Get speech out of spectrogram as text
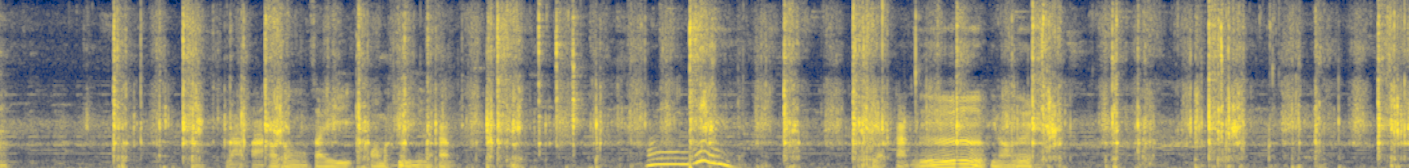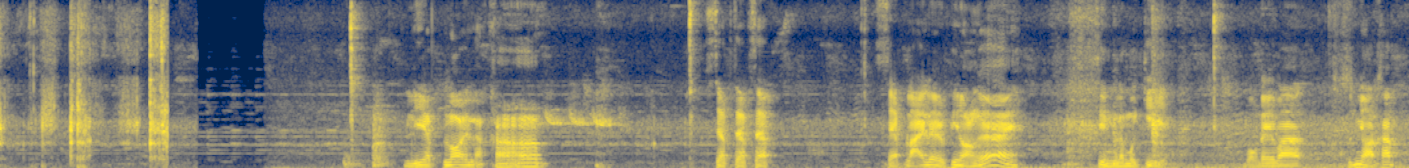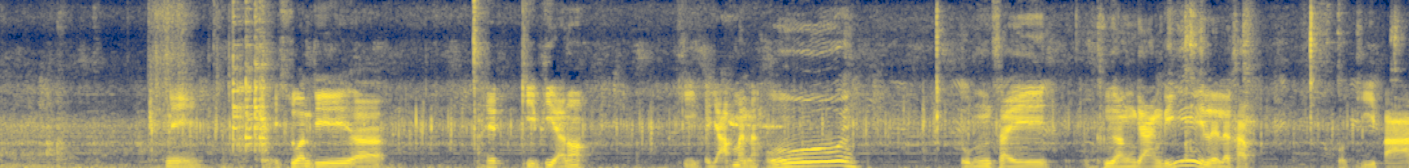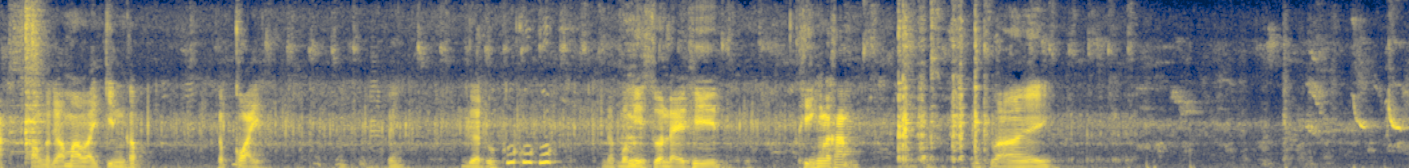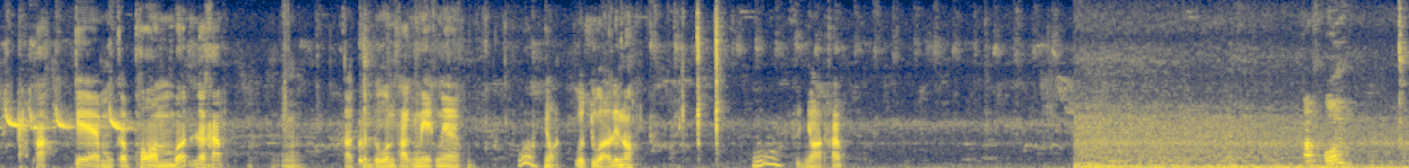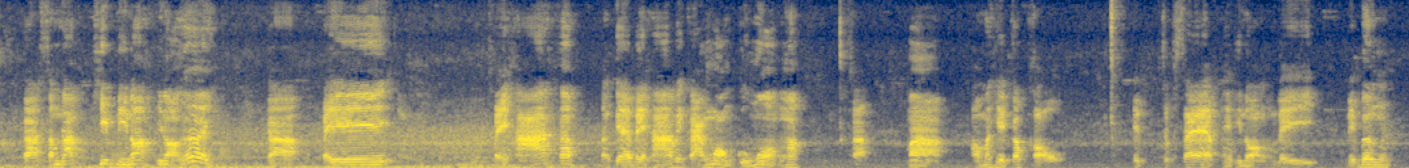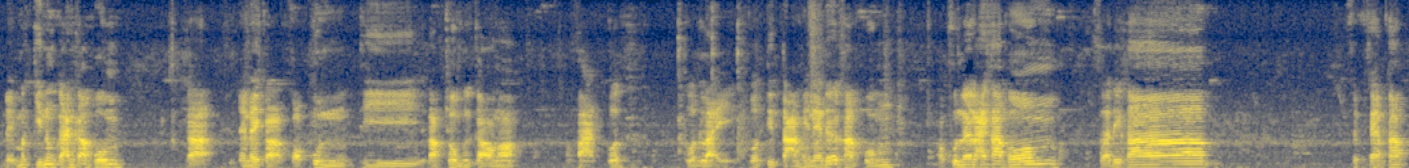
ต้องใส่หอมบักซี่นี่แหละครับแกะผักเด้อพี่น้องเอ้ยเรียบร้อยแล้วครับแสบแสบแสบแสบหลายเลยพี่น้องเอ้ยซิมล้วเมื่อกี้ บอกได้ว่าสุดยอดครับ นี่ส่วนที่ เห็ดขี่เพียเนาะขี่ขยับมันอะโอ้ยตุ๋นใส่เครื่องอย่างดีเลยแหละครับก็กี่ปลาต้องก็จะเอมาไว้กินกับกับก้อยเดือดอุ๊กอุ๊กอุ๊กเดี๋ยวบ่มีส่วนใดที่ทิ้งแล้วครับไว้พักแก้มกระพร้อมเบิดแล้วครับอืมผักกระโดนผักเมกเนี่ยโอ้หยอดอวดตัวเลยเนาะ สุดยอดครับครับผมก็สำหรับคลิปนี้เนาะพี่น้องเอ้ยก็ไป ไปหาครับตั้งแต่ไปหาไปกลางหม่องกูหม่องเนาะก็มาเอามาเฮ็ดกับเขาเฮ็ดจับแซบให้พี่น้องได้ได้เบิ่งได้มากินน้ำกันครับผมก็ยังได้ก็ขอบคุณที่รับชมคือเก่าเนาะฝากกดกดไลค์กดติดตามให้แน่เด้อครับผม ขอบคุณหลาย ๆ ครับผม สวัสดีครับแซ่บๆครับ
